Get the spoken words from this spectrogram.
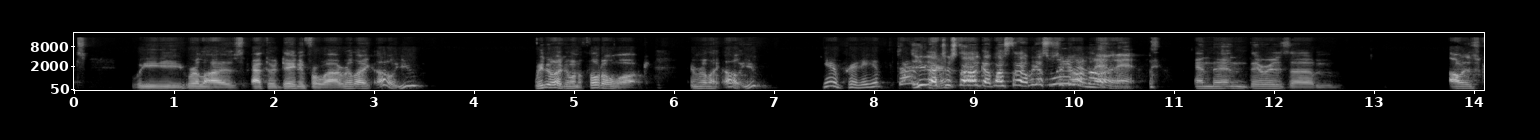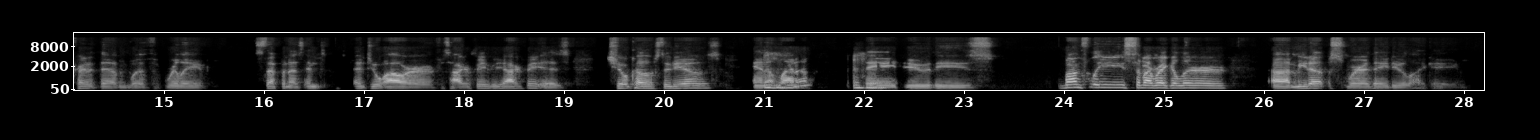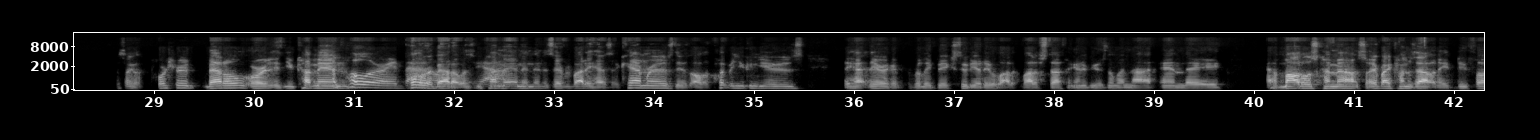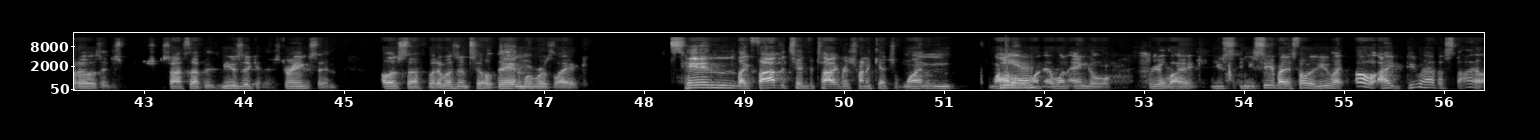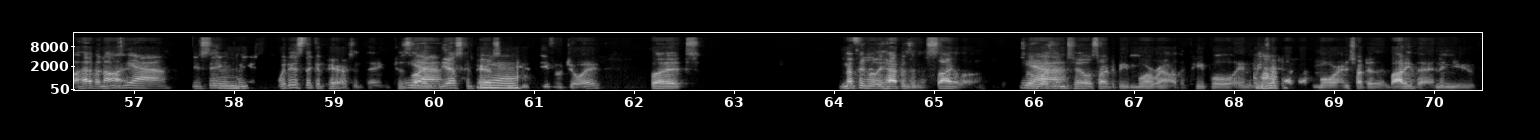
we realized after dating for a while, we're like, oh, you we do like on a photo walk. And we're like, oh, you You're pretty good. you got your style, I got my style, we got some Wait shit a going on. minute. And then there is um I always credit them with really stepping us in, into our photography, videography is Chilco Studios in Mhm. Atlanta. Mhm. They do these monthly, semi-regular uh, meetups where they do like a it's like a portrait battle, or if you come A in Polaroid battle. Polaroid battle. is You come in and then it's everybody has their cameras. There's all the equipment you can use. They have they're a really big studio. Do a lot of, lot of stuff and interviews and whatnot. And they have models come out. So everybody comes out and they do photos and just shot stuff. There's music and there's drinks and all that stuff. But it wasn't until then when it was like ten, like five to ten photographers trying to catch one model Yeah. one, at one angle. Where you're like you you see everybody's photos, and you're like, oh, I do have a style. I have an eye. Yeah. You see, Mm. when you, what is the comparison thing? Because Yeah. like, yes, comparison Yeah. gives people joy, but nothing really happens in a silo. So it wasn't until it started to be more around other people, and we Uh-huh. started more and started to embody that, and then you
